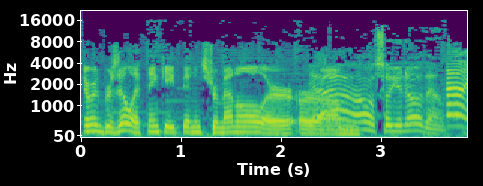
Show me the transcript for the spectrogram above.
they were in Brazil, I think 8-Bit Instrumental or, or Yeah, um, oh, so you know them. Ah,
